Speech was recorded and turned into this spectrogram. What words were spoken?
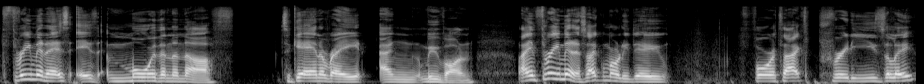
Three minutes is more than enough to get in a raid and move on. Like in three minutes, I can probably do four attacks pretty easily.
